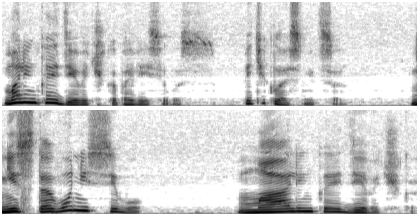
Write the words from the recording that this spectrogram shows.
Маленькая девочка повесилась, пятиклассница. Ни с того, ни с сего. Маленькая девочка.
